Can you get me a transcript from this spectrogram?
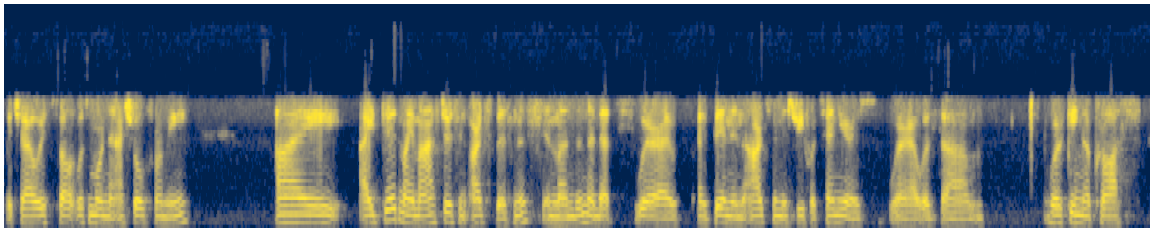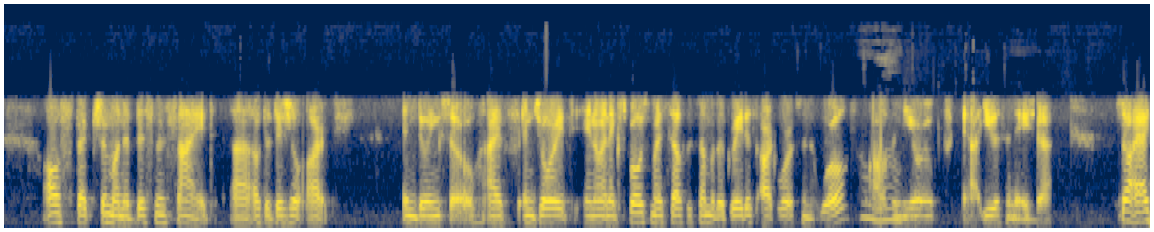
which I always felt was more natural for me. I I did my master's in arts business in London, and that's where I've I've been in the arts industry for ten years, where I was um, working across all spectrum on the business side uh, of the visual arts in doing so. I've enjoyed, you know, and exposed myself to some of the greatest artworks in the world, oh, wow. in Europe, yeah, US, and Asia. So I,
